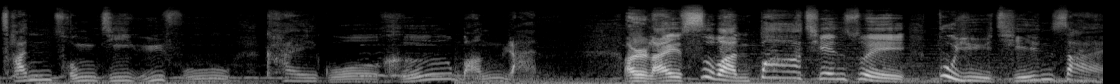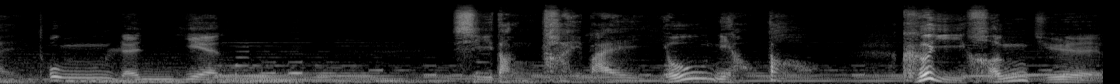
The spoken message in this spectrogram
蚕丛及鱼凫，开国何茫然！尔来四万八千岁，不与秦塞通人烟。西当太白有鸟道，可以横绝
